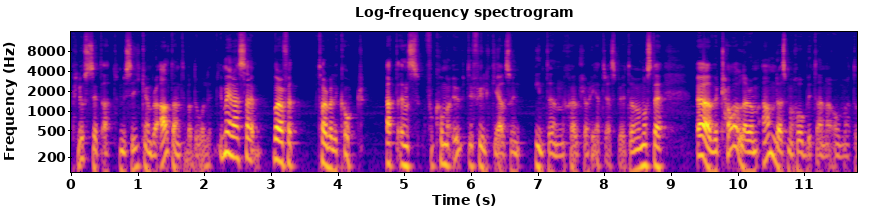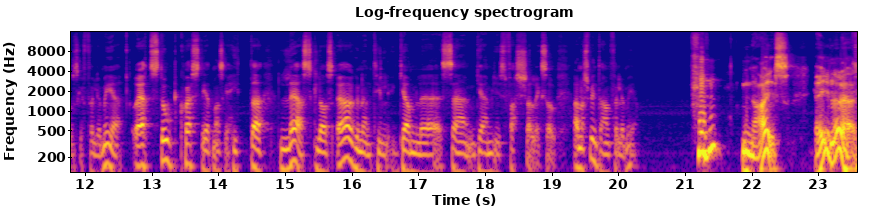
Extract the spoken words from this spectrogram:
plusset att musiken är bra, allt annat bara dåligt. Jag menar så här, bara för att ta det väldigt kort. Att ens få komma ut i fylke är alltså in- inte en självklarhet spelet. Utan man måste övertala de andra små hobbitarna om att de ska följa med. Och ett stort quest är att man ska hitta läsglasögonen till gamle Sam Gamgees farsa liksom. Annars vill inte han följa med. Nice! Jag gillar det här.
